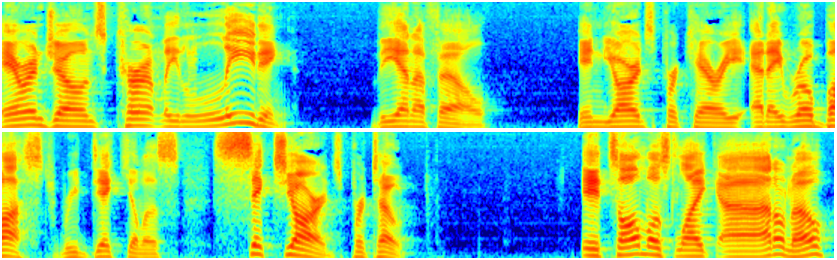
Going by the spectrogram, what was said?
Aaron Jones currently leading the NFL in yards per carry at a robust, ridiculous six yards per tote. It's almost like, uh, I don't know,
